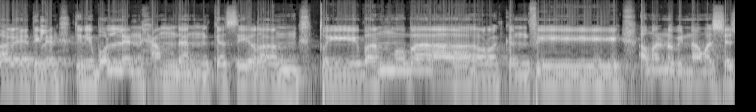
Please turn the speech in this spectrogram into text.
লাগাইয়া দিলেন। তিনি বললেন, হামদান কাসিরান তৈবান মুবারাকান ফি আমার নবীর নামাজ শেষ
